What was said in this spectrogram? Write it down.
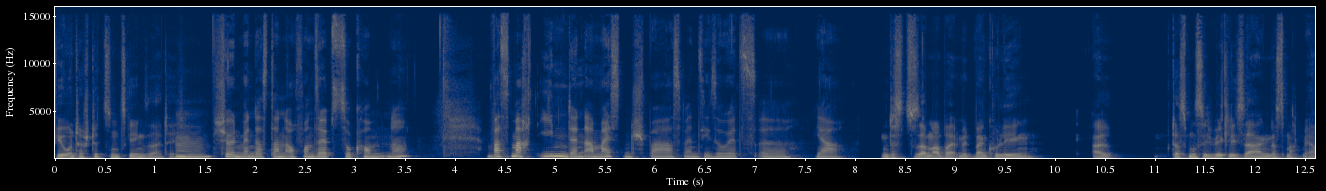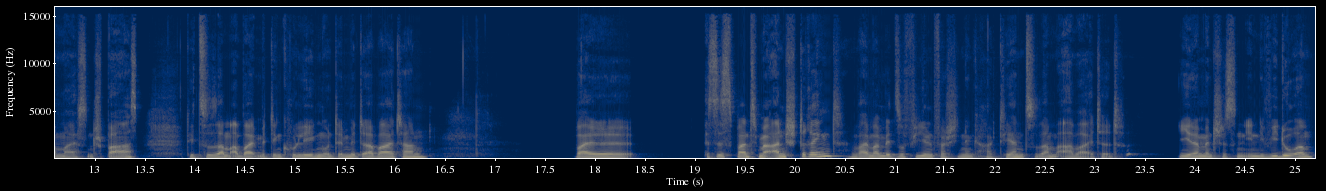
wir unterstützen uns gegenseitig. Mhm. Schön, wenn das dann auch von selbst so kommt, ne? Was macht Ihnen denn am meisten Spaß, wenn Sie so jetzt, äh, ja? Das Zusammenarbeiten mit meinen Kollegen. Das muss ich wirklich sagen, das macht mir am meisten Spaß. Die Zusammenarbeit mit den Kollegen und den Mitarbeitern. Weil es ist manchmal anstrengend, weil man mit so vielen verschiedenen Charakteren zusammenarbeitet. Jeder Mensch ist ein Individuum.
